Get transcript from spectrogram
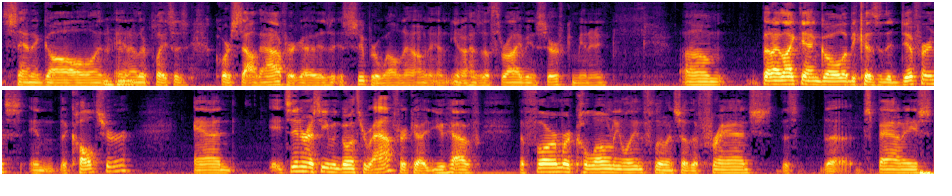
Senegal and, and other places. Of course, South Africa is, is super well known and you know has a thriving surf community. Um, but I liked Angola because of the difference in the culture, and it's interesting even going through Africa. You have the former colonial influence of the French, the, the Spanish,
